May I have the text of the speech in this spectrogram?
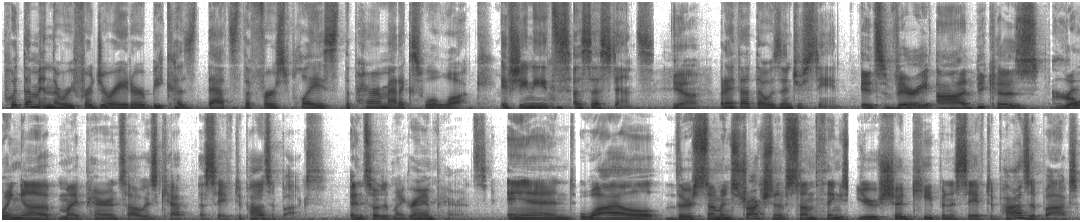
put them in the refrigerator because that's the first place the paramedics will look if she needs assistance. Yeah. But I thought that was interesting. It's very odd because growing up, my parents always kept a safe deposit box. And so did my grandparents. And while there's some instruction of some things you should keep in a safe deposit box,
